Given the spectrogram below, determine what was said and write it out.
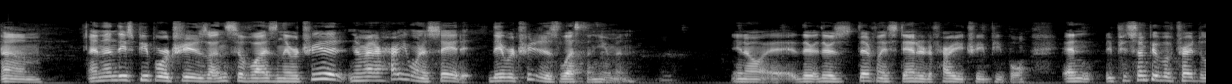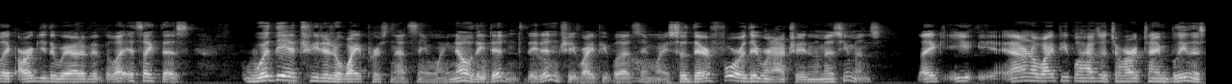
um, and then these people were treated as uncivilized, and they were treated, no matter how you want to say it, they were treated as less than human. You know, eh, there, there's definitely a standard of how you treat people, and some people have tried to like argue their way out of it, but it's like this: Would they have treated a white person that same way? No, they didn't. They didn't treat white people that same way. So therefore, they were not treating them as humans. Like you, I don't know why people have such a hard time believing this.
